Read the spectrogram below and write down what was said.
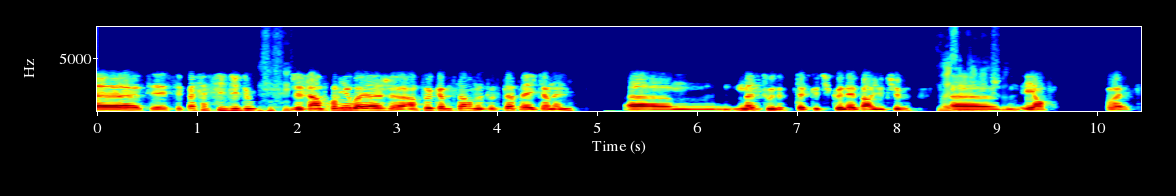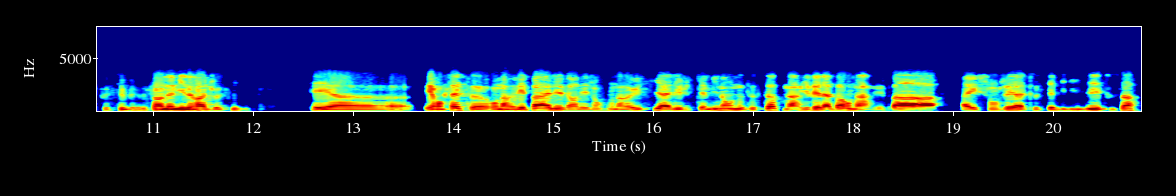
Euh, C'est pas facile du tout. J'ai fait un premier voyage euh, un peu comme ça en autostop avec un ami, euh, Massoud, peut-être que tu connais par YouTube. Ouais, euh, et en... Ouais, c'est possible. C'est un ami de Raj aussi. Et, euh, et en fait, euh, on n'arrivait pas à aller vers les gens. On a réussi à aller jusqu'à Milan en autostop, mais arrivé là-bas, on n'arrivait pas à, à, échanger, à sociabiliser et tout ça.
